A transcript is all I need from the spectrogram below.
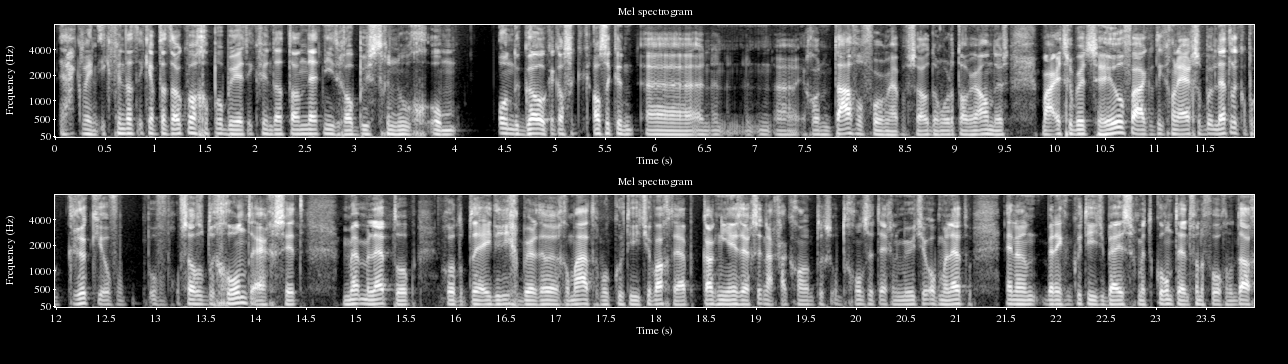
ja, ik weet ik vind dat, ik heb dat ook wel geprobeerd. Ik vind dat dan net niet robuust genoeg om on the go. Kijk, als ik, als ik een, eh, een, een, een, eh, gewoon een tafel voor me heb of zo, dan wordt het alweer anders. Maar het gebeurt dus heel vaak dat ik gewoon ergens op, letterlijk op een krukje of, op, of, of zelfs op de grond ergens zit met mijn laptop. Bijvoorbeeld op de E3 gebeurt heel regelmatig, moet ik een kwartiertje wachten heb. Kan ik niet eens zeggen, nou ga ik gewoon op de, op de grond zitten tegen een muurtje op mijn laptop. En dan ben ik een kwartiertje bezig met content van de volgende dag.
